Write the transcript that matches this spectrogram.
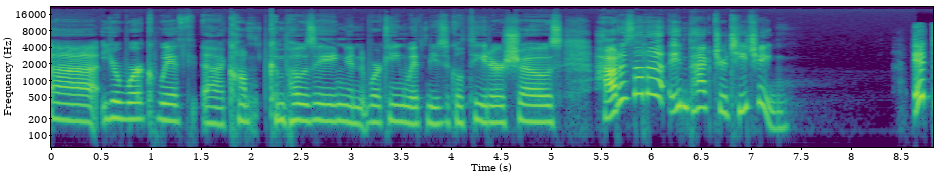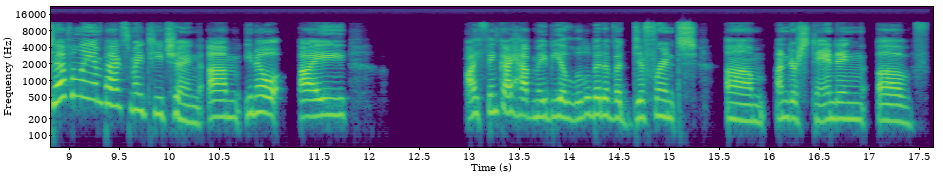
uh, your work with uh, comp- composing and working with musical theater shows how does that uh, impact your teaching It definitely impacts my teaching. Um, you know, I I think I have maybe a little bit of a different um understanding of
